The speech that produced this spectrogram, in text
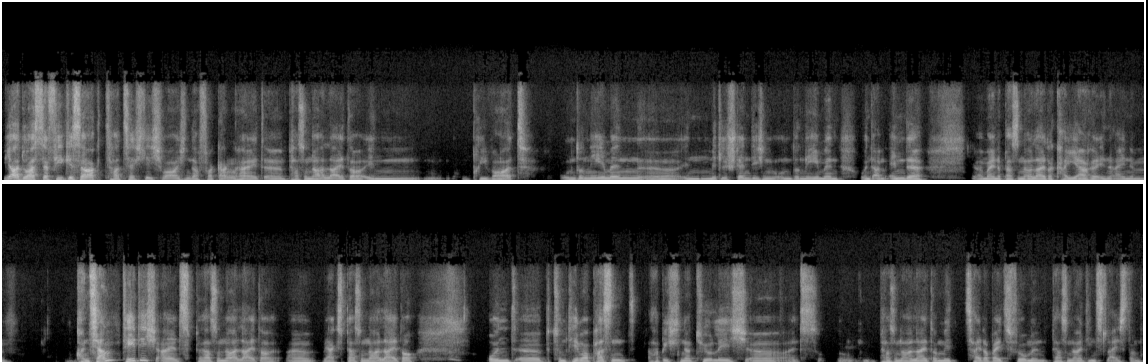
Ja, du hast ja viel gesagt. Tatsächlich war ich in der Vergangenheit äh, Personalleiter in Privatunternehmen, äh, in mittelständischen Unternehmen und am Ende äh, meiner Personalleiterkarriere in einem Konzern tätig als Personalleiter, äh, Werkspersonalleiter. Und äh, zum Thema passend habe ich natürlich äh, als Personalleiter mit Zeitarbeitsfirmen, Personaldienstleistern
